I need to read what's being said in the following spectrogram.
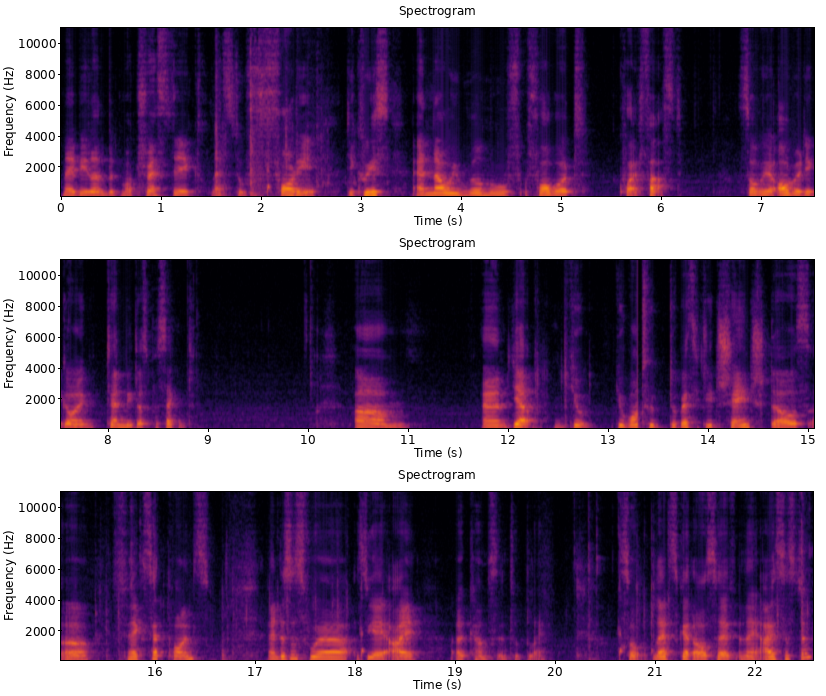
maybe a little bit more drastic. Let's do 40 degrees. And now we will move forward quite fast. So we're already going 10 meters per second. Um, and yeah, you you want to, to basically change those uh, fake set points. And this is where the AI uh, comes into play. So let's get ourselves an AI system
